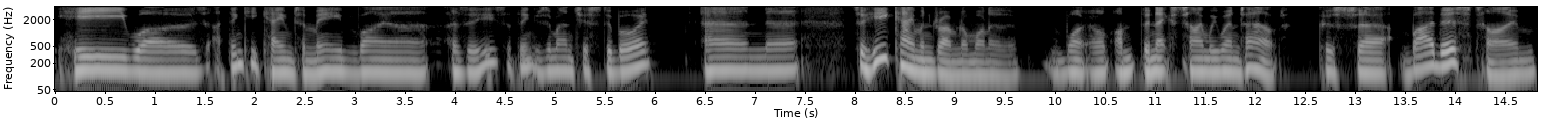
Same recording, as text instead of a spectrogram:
he was, I think he came to me via Aziz. I think he was a Manchester boy. And uh, so he came and drummed on one of the, one, on, on the next time we went out. Because uh, by this time,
